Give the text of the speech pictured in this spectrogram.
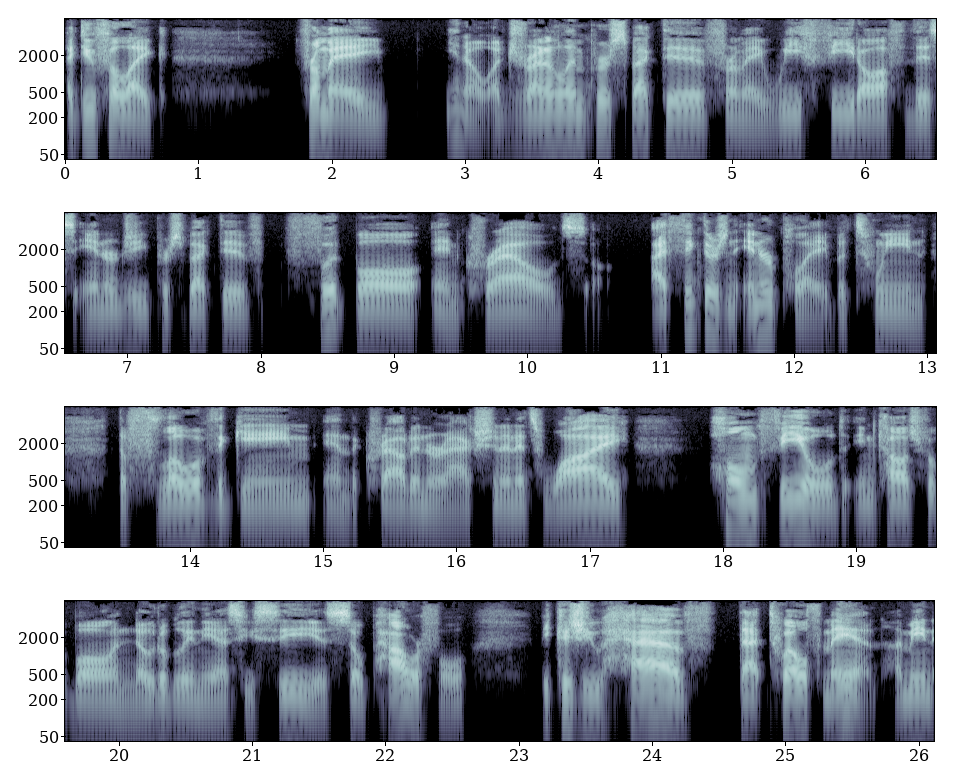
I do feel like from a you know adrenaline perspective, from a we feed off this energy perspective, football and crowds. I think there's an interplay between the flow of the game and the crowd interaction. And it's why home field in college football and notably in the SEC is so powerful because you have that 12th man. I mean,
